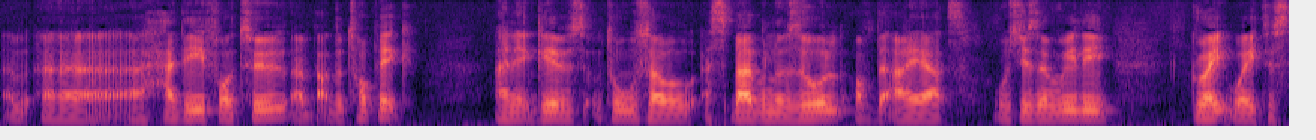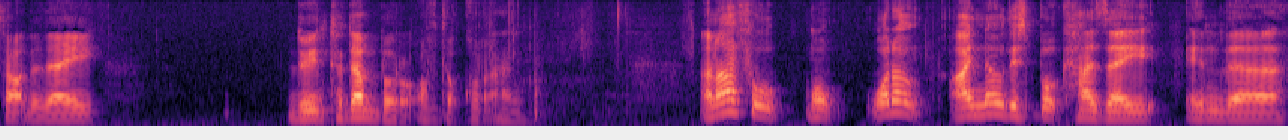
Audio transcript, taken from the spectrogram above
a, a, a hadith or two about the topic and it gives also asbab nuzul of the ayat, which is a really great way to start the day doing tadabbur of the Quran. And I thought, well, what don't I know this book has a in the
